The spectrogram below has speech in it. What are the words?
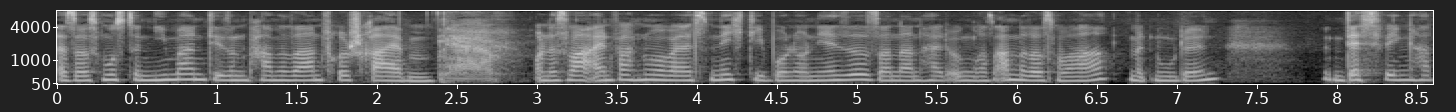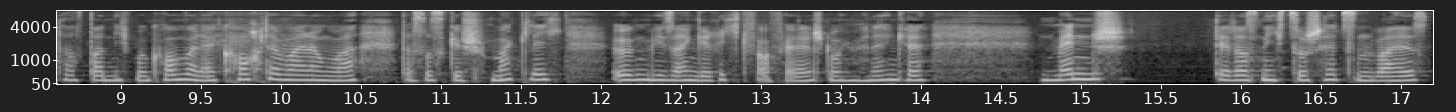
Also es musste niemand diesen Parmesan frisch reiben. Ja. Und es war einfach nur, weil es nicht die Bolognese, sondern halt irgendwas anderes war mit Nudeln. Und deswegen hat er es dann nicht bekommen, weil der Koch der Meinung war, dass es geschmacklich irgendwie sein Gericht verfälscht. Wo ich mir denke, ein Mensch, der das nicht zu schätzen weiß,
